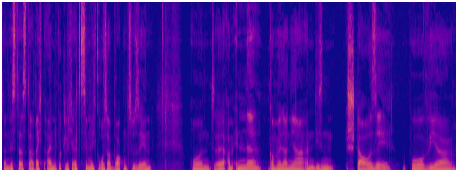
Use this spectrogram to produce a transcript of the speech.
dann ist das da recht eindrücklich als ziemlich großer Brocken zu sehen. Und äh, am Ende kommen wir dann ja an diesen Stausee, wo wir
